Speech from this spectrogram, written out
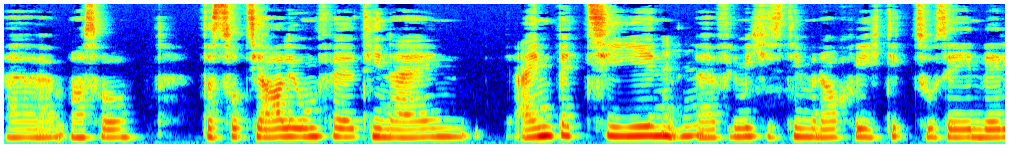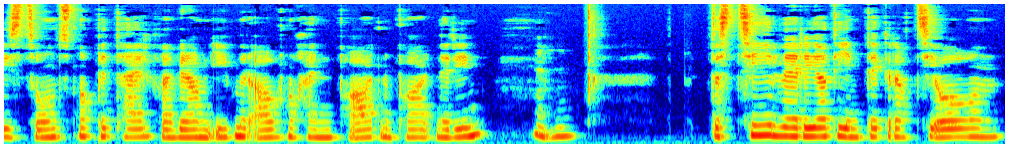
äh, also das soziale Umfeld hinein einbeziehen. Mhm. Äh, für mich ist immer auch wichtig zu sehen, wer ist sonst noch beteiligt, weil wir haben immer auch noch einen Partner, Partnerin. Mhm. Das Ziel wäre ja die Integration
